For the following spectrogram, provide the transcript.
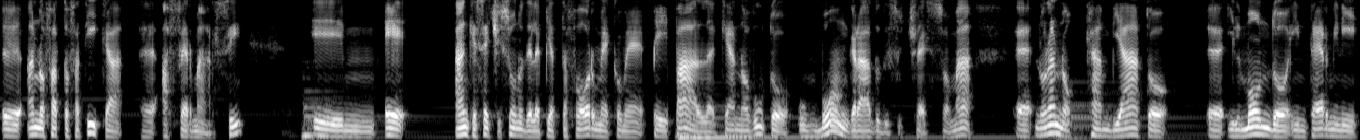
eh, hanno fatto fatica eh, a fermarsi e, ehm, e anche se ci sono delle piattaforme come PayPal che hanno avuto un buon grado di successo, ma eh, non hanno cambiato eh, il mondo in termini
